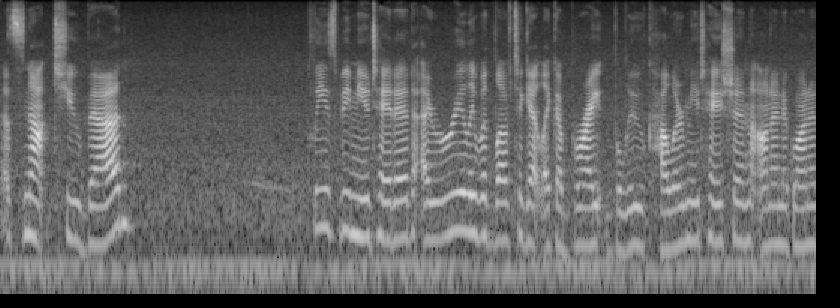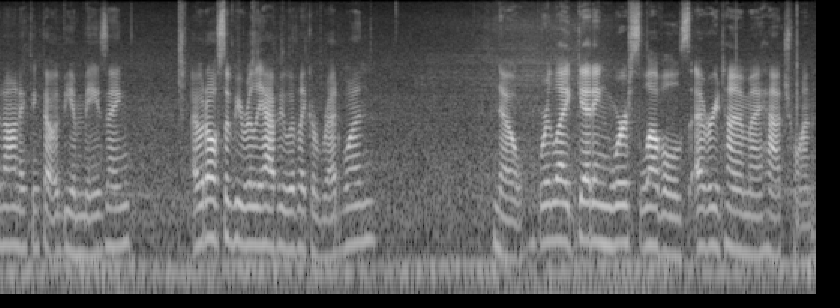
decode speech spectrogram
that's not too bad. Please be mutated. I really would love to get like a bright blue color mutation on an Iguanodon. I think that would be amazing. I would also be really happy with like a red one. No, we're like getting worse levels every time I hatch one.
